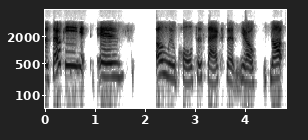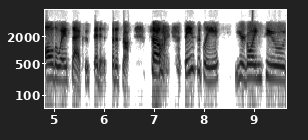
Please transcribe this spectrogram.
So soaking is a loophole to sex that you know it's not all the way sex. It's, it is, but it's not. So basically, you're going to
